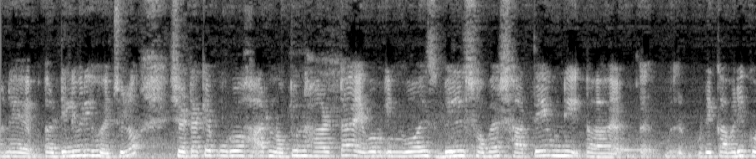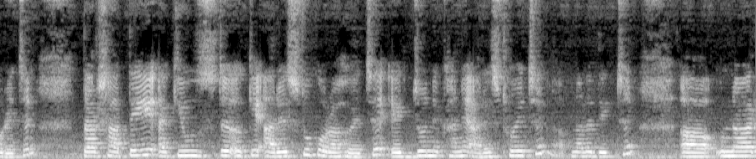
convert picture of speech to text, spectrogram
মানে ডেলিভারি হয়েছিল, সেটাকে পুরো হার, নতুন হারটা এবং ইনভয়েস বিল সবার সাথেই উনি রিকাভারি করেছেন। তার সাথেই অ্যাকিউজডকে অ্যারেস্টও করা হয়েছে। একজন এখানে অ্যারেস্ট হয়েছেন, আপনারা দেখছেন। উনার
